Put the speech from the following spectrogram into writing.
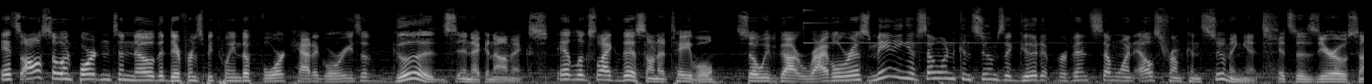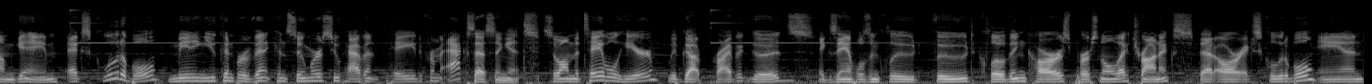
It's also important to know the difference between the four categories of goods in economics. It looks like this on a table. So we've got rivalrous, meaning if someone consumes a good, it prevents someone else from consuming it. It's a zero-sum game. Excludable, meaning you can prevent consumers who haven't paid from accessing it. So on the table here, we've got private goods. Examples include food, clothing, cars, personal electronics that are excludable and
